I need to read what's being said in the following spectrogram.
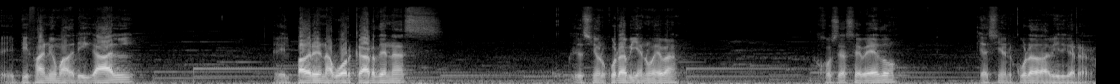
Epifanio Madrigal, el padre Nabor Cárdenas, el señor cura Villanueva, José Acevedo y el señor cura David Guerrero.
